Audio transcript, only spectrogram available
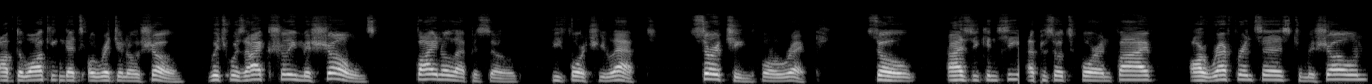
of The Walking Dead's original show, which was actually Michonne's final episode before she left, searching for Rick. So, as you can see, episodes 4 and 5 are references to Michonne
